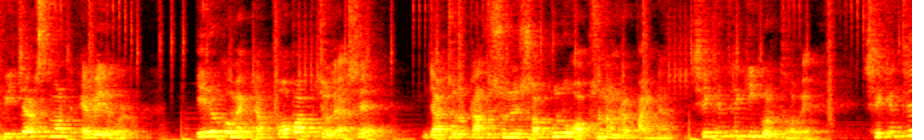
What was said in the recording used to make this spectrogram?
ফিচার্স নট অ্যাভেলেবল এরকম একটা পপ আপ চলে আসে, যার জন্য ট্রানজাকশনের সবগুলো অপশন আমরা পাই না। সেক্ষেত্রে কি করতে হবে? সেক্ষেত্রে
